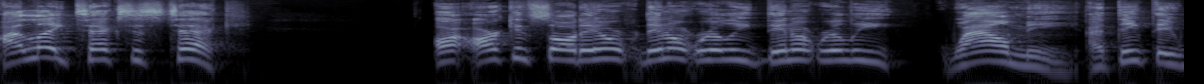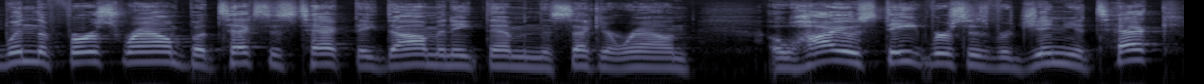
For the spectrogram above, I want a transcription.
I like Texas Tech. Arkansas they don't they don't really they don't really wow me. I think they win the first round, but Texas Tech, they dominate them in the second round. Ohio State versus Virginia Tech.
